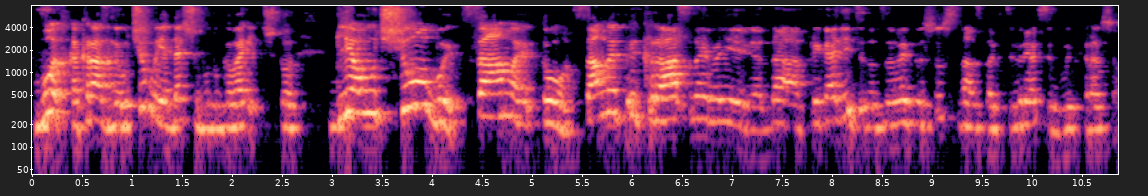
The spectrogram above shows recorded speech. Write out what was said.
Вот как раз для учебы я дальше буду говорить что для учебы самое то самое прекрасное время. Да приходите на душу 16 октября все будет хорошо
